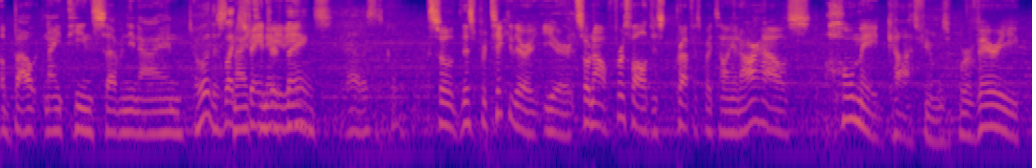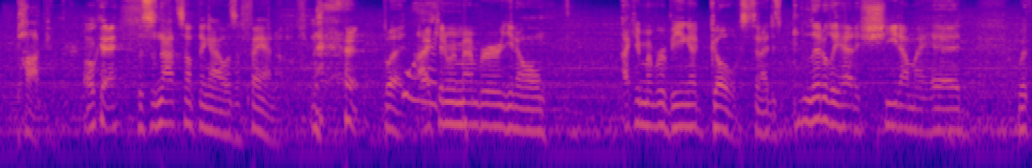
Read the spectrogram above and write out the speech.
about 1979. Oh, this is like Stranger Things. Yeah, this is cool. So this particular year, so now first of all, I'll just preface by telling you, in our house, homemade costumes were very popular. Okay. This is not something I was a fan of. but I can remember, you know, I can remember being a ghost and I just literally had a sheet on my head with,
